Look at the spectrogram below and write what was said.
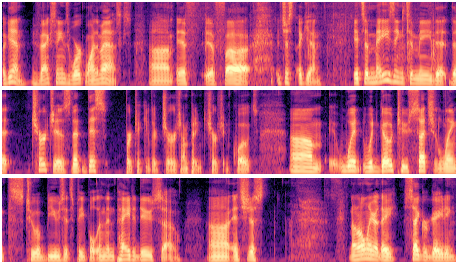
Again, if vaccines work, why the masks? Um, if, if, uh, just again, it's amazing to me that, that churches, that this particular church, I'm putting church in quotes, um, would would go to such lengths to abuse its people and then pay to do so. Uh, it's just not only are they segregating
